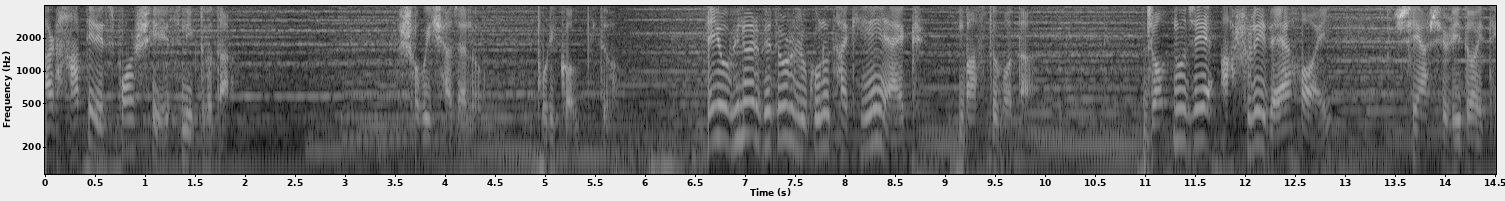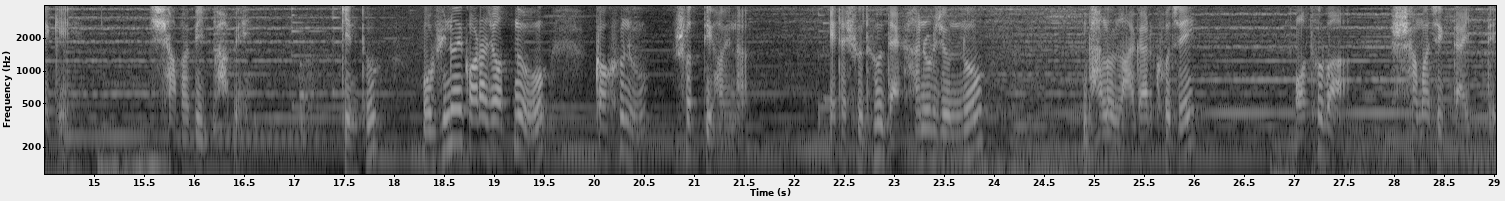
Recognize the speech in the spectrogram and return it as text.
আর হাতের স্পর্শে স্নিগ্ধতা। সবই সাজানো, পরিকল্পিত। এই অভিনয়ের ভেতর লুকোনো থাকে এক বাস্তবতা। যত্ন যে আসলেই দেয়া হয়, সে আসে হৃদয় থেকে, স্বাভাবিকভাবে। কিন্তু অভিনয় করা যত্ন কখনো সত্যি হয় না। এটা শুধু দেখানোর জন্য ভালো লাগার খোঁজে অথবা সামাজিক দায়িত্বে।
